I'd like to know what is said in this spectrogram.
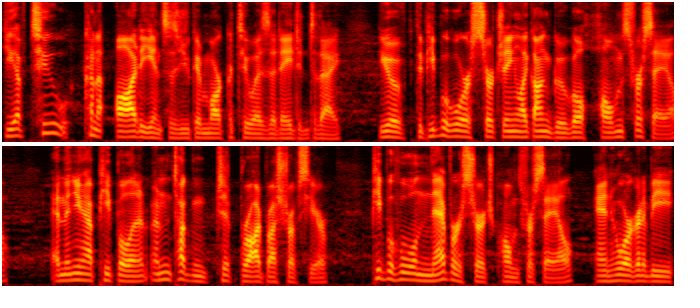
you have two kind of audiences you can market to as an agent today. You have the people who are searching like on Google homes for sale, and then you have people, and I'm talking just broad brushstrokes here, people who will never search homes for sale and who are going to be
